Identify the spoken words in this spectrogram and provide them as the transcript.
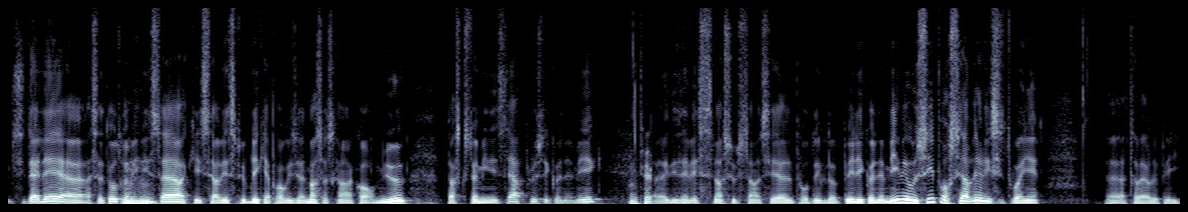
si tu allais à, cet autre Mhm. ministère qui est service public approvisionnement, ce serait encore mieux parce que c'est un ministère plus économique, Avec des investissements substantiels pour développer l'économie, mais aussi pour servir les citoyens euh, à travers le pays.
